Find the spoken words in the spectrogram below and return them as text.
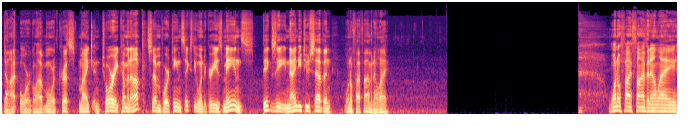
alymca.org. We'll have more with Chris, Mike, and Tori coming up. 714, 61 degrees. Maine's Big Z, 92.7, 105.5 in LA. 1055 in LA,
